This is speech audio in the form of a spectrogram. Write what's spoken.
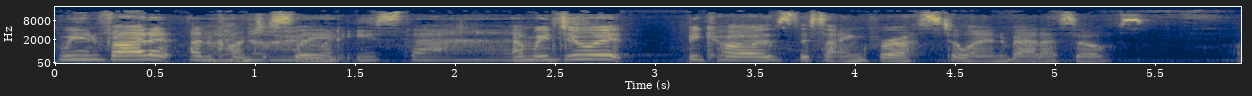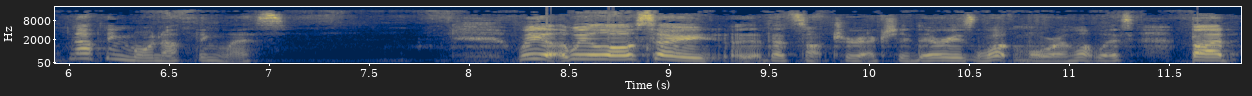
We invite it unconsciously. Know, what is that? And we do it because there's something for us to learn about ourselves. Nothing more, nothing less. We, we'll also, that's not true actually, there is a lot more and a lot less, but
